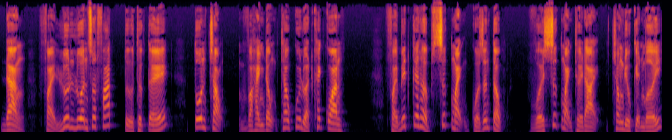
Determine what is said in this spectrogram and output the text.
Đảng phải luôn luôn xuất phát từ thực tế, tôn trọng và hành động theo quy luật khách quan, phải biết kết hợp sức mạnh của dân tộc với sức mạnh thời đại trong điều kiện mới.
